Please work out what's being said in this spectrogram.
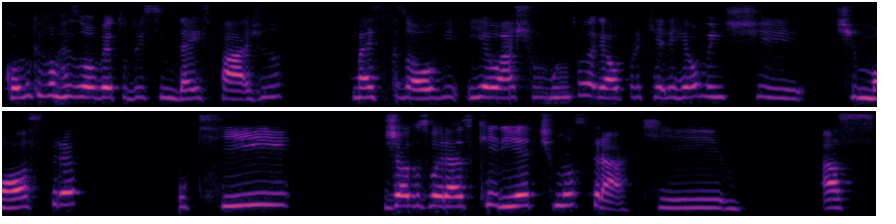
como que vão resolver tudo isso em 10 páginas? Mas resolve, e eu acho muito legal, porque ele realmente te, te mostra o que Jogos Vorazes queria te mostrar, que as,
